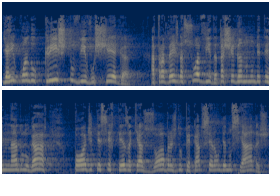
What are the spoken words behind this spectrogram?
E aí, quando o Cristo vivo chega, através da sua vida, está chegando num determinado lugar, pode ter certeza que as obras do pecado serão denunciadas.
